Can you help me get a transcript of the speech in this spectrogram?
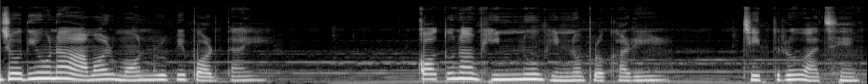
যদিও না আমার মনরূপী পর্দায় কত না ভিন্ন ভিন্ন প্রকারের চিত্র আছে।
